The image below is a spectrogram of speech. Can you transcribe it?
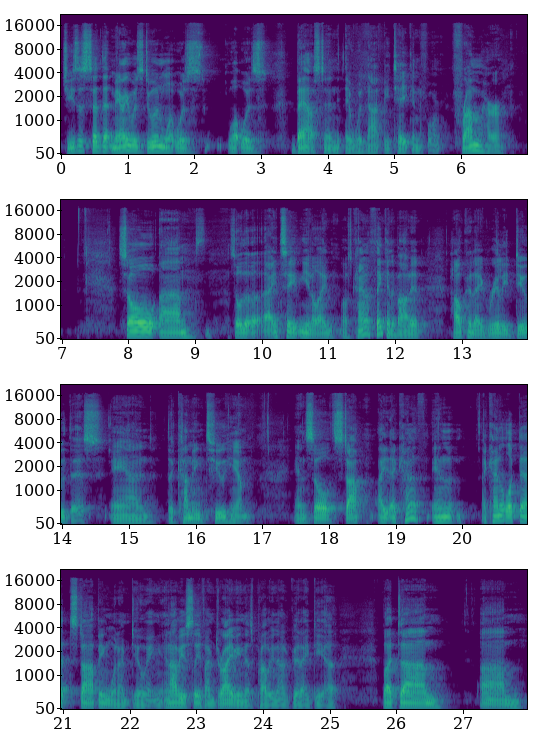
Jesus said that Mary was doing what was what was best, and it would not be taken from from her. So, um, so the, I'd say you know I, I was kind of thinking about it how could I really do this? And the coming to Him. And so stop. I, I kind of and I kind of looked at stopping what I'm doing. And obviously, if I'm driving, that's probably not a good idea. But um, um,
